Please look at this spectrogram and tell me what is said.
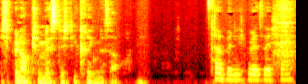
ich bin optimistisch, die kriegen das auch. Da bin ich mir sicher.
